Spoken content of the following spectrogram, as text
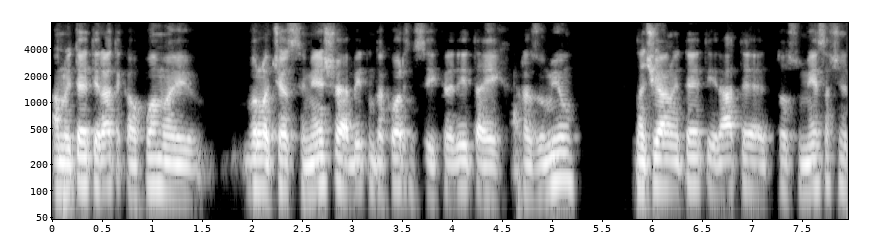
anuiteti i rate kao pojmovi vrlo često se miješaju, bitno da korisnici kredita ih razumiju. Znači, anuiteti i rate to su mjesečne,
